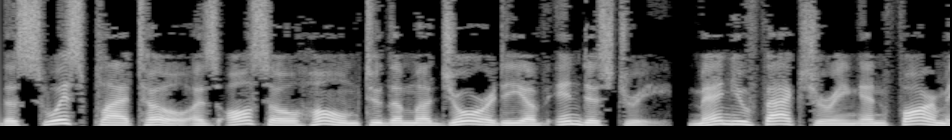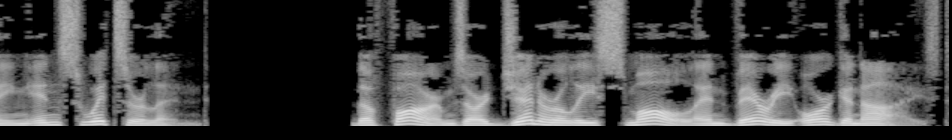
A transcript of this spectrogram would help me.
the Swiss plateau is also home to the majority of industry, manufacturing and farming in Switzerland. The farms are generally small and very organized.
